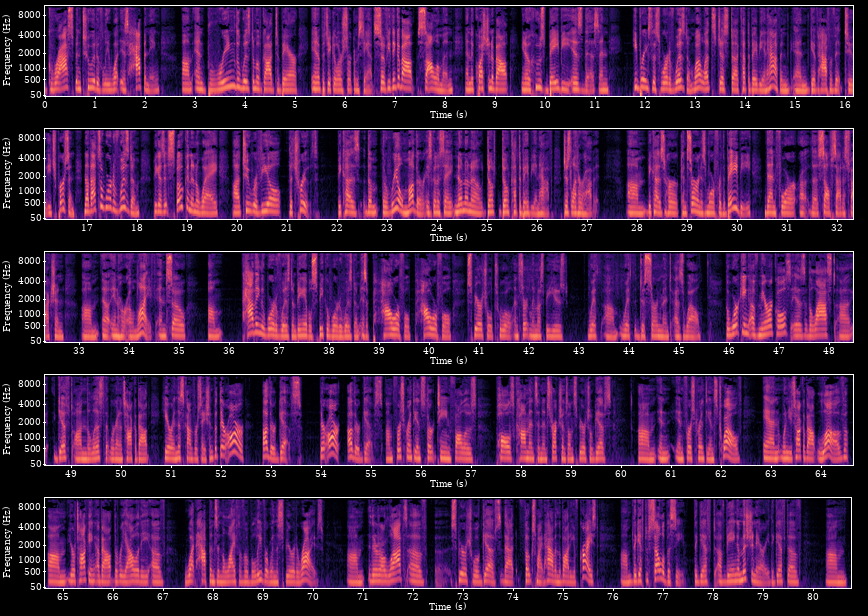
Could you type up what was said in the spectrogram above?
grasp intuitively what is happening um, and bring the wisdom of God to bear in a particular circumstance. So if you think about Solomon and the question about, you know, whose baby is this? And he brings this word of wisdom. Well, let's just uh, cut the baby in half and, and give half of it to each person. Now, that's a word of wisdom because it's spoken in a way uh, to reveal the truth. Because the the real mother is going to say, no, no, no, don't don't cut the baby in half. Just let her have it. Um, because her concern is more for the baby than for uh, the self satisfaction um, uh, in her own life. And so, um, having the word of wisdom, being able to speak a word of wisdom, is a powerful, powerful spiritual tool and certainly must be used with um, with discernment as well. The working of miracles is the last uh, gift on the list that we're going to talk about here in this conversation, but there are other gifts. There are other gifts. Um, 1 Corinthians 13 follows Paul's comments and instructions on spiritual gifts um, in, in 1 Corinthians 12. And when you talk about love, um, you're talking about the reality of what happens in the life of a believer when the Spirit arrives. Um, there are lots of uh, spiritual gifts that folks might have in the body of Christ. Um, the gift of celibacy, the gift of being a missionary, the gift of, um,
